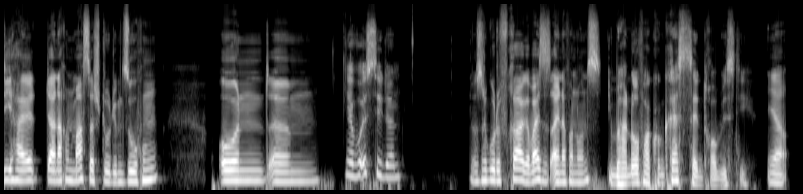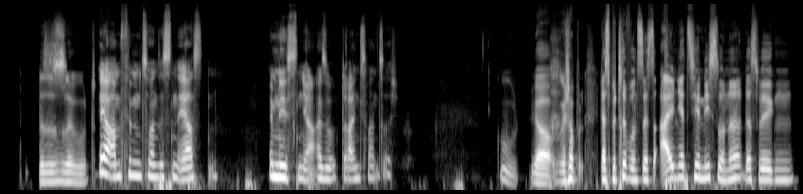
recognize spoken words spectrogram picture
die halt da nach einem Masterstudium suchen. Und ähm, Ja, wo ist die denn? Das ist eine gute Frage. Weiß es einer von uns? Im Hannover Kongresszentrum ist die. Ja, das ist sehr gut. Ja, am 25.01. Im nächsten Jahr, also 23. Gut, ja, ich glaube, das betrifft uns das allen jetzt hier nicht so, ne? Deswegen,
